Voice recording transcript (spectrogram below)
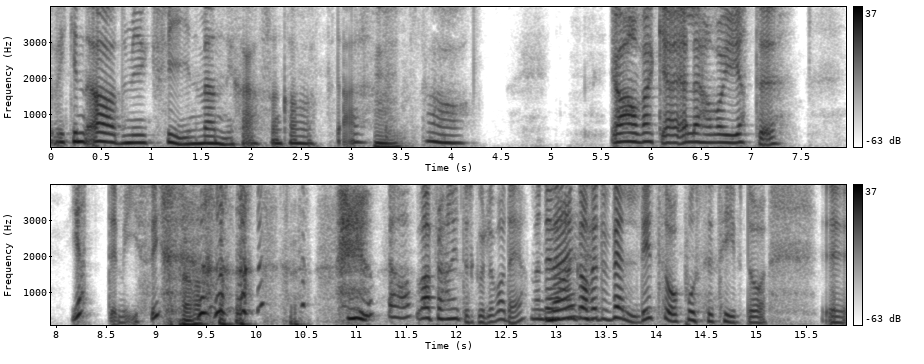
vilken ödmjuk, fin människa som kom upp där. Mm. Ja. Ja, han verkar, eller han var ju jätte, jättemysig. ja, varför han inte skulle vara det. Men det han gav ett väldigt så positivt och eh,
